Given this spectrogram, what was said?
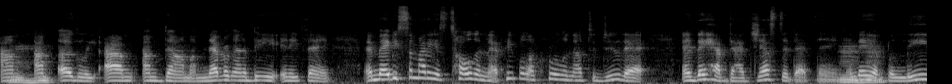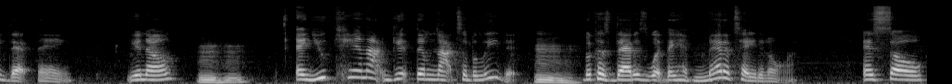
I'm Mhm. I'm ugly. I'm I'm dumb. I'm never gonna be anything. And maybe somebody has told them that. People are cruel enough to do that and they have digested that thing and they have believed that thing. You know? Mm-hmm. And you cannot get them not to believe it Mm. because that is what they have meditated on. And so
